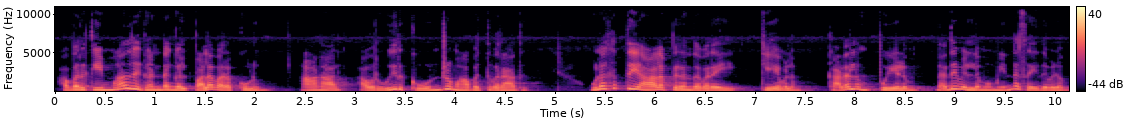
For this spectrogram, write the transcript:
அவருக்கு இம்மாதிரி கண்டங்கள் பல வரக்கூடும். ஆனால் அவர் உயிருக்கு ஒன்றும் ஆபத்து வராது. உலகத்தை ஆள பிறந்தவரை கேவலம் கடலும் புயலும் நதி வெள்ளமும் என்ன செய்துவிடும்?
